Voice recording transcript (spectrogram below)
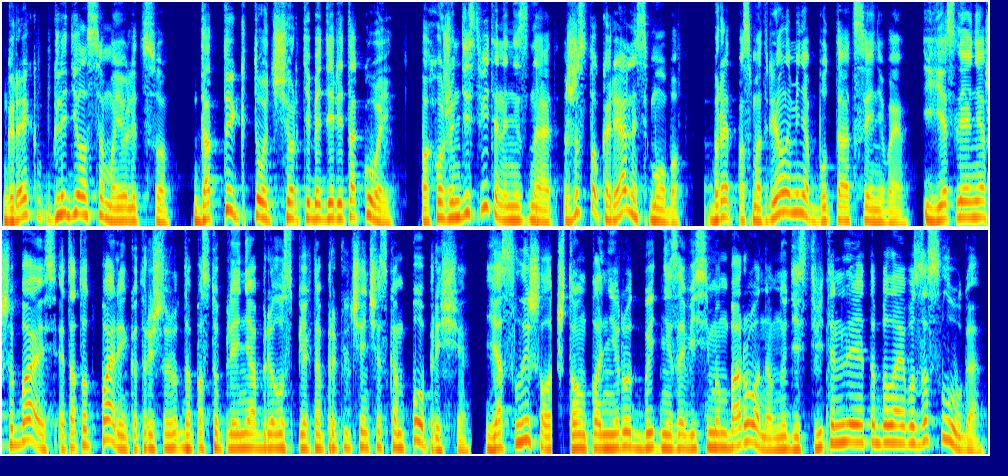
Грег вгляделся в мое лицо. «Да ты кто, черт тебя дери, такой?» Похоже, он действительно не знает. Жестокая реальность мобов. Брэд посмотрел на меня, будто оценивая. И если я не ошибаюсь, это тот парень, который до поступления обрел успех на приключенческом поприще. Я слышал, что он планирует быть независимым бароном, но действительно ли это была его заслуга?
